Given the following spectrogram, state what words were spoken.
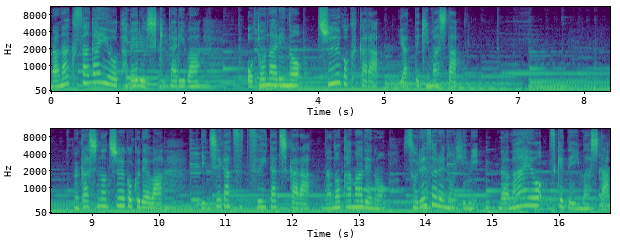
七草がゆを食べるしきたりはお隣の中国からやってきました。昔の中国では1月1日から7日までのそれぞれの日に名前をつけていました。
